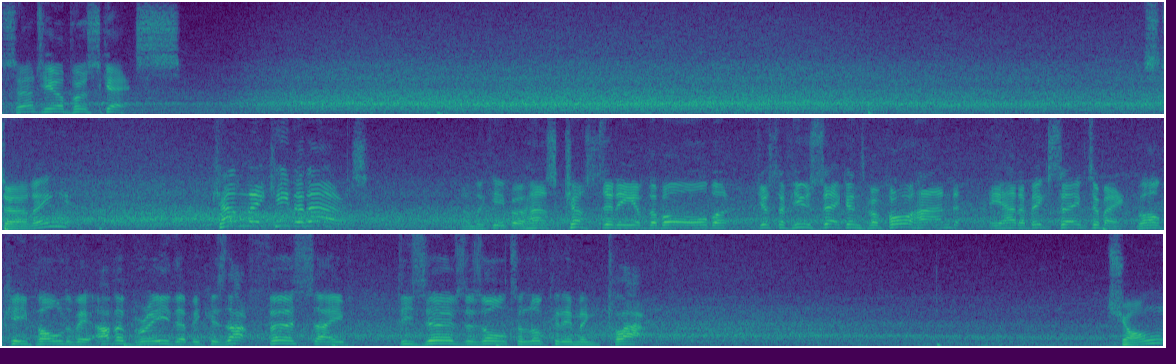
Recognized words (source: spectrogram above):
Sergio Busquets. Sterling. Can they keep it out? And the keeper has custody of the ball, but just a few seconds beforehand, he had a big save to make. Well, keep hold of it. Have a breather, because that first save deserves us all to look at him and clap. Chong.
